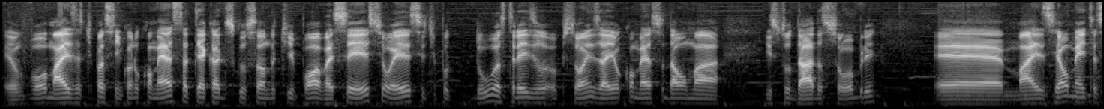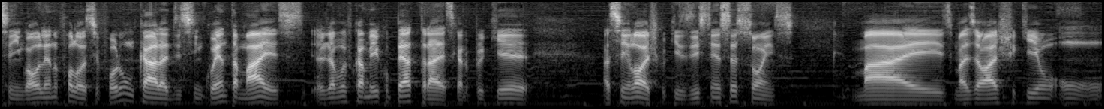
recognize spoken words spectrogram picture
Eu vou mais, tipo assim, quando começa a ter aquela discussão do tipo, ó, vai ser esse ou esse, tipo, duas, três opções, aí eu começo a dar uma estudada sobre. É, mas realmente, assim, igual o Leno falou, se for um cara de 50 a mais, eu já vou ficar meio com o pé atrás, cara, porque Assim, lógico que existem exceções, mas, mas eu acho que um- um-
